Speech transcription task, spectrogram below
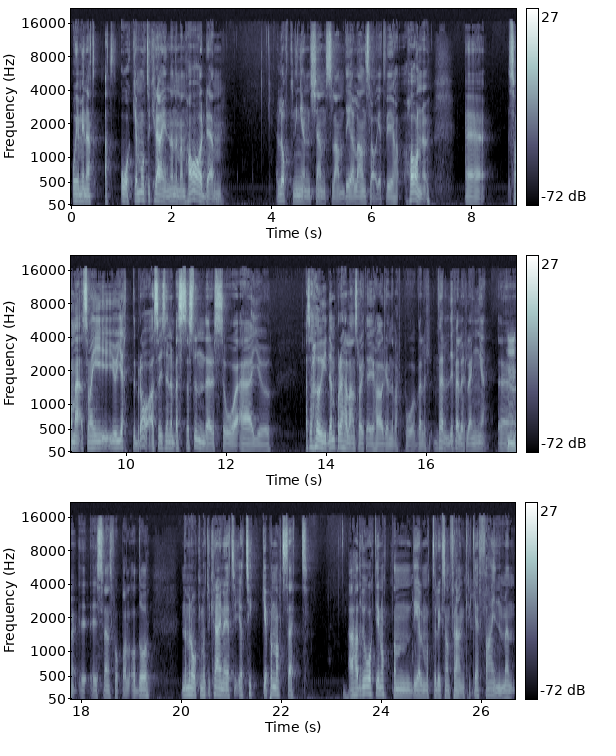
och jag menar att, att åka mot Ukraina när man har den lottningen, känslan, det landslaget vi har nu. Eh, som, är, som är ju jättebra. Alltså i sina bästa stunder så är ju, alltså höjden på det här landslaget är ju högre än det varit på väldigt, väldigt, väldigt länge eh, mm. i, i, svensk fotboll. Och då, när man åker mot Ukraina, jag, jag tycker på något sätt hade vi åkt i en åttondel mot liksom Frankrike, fine, men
